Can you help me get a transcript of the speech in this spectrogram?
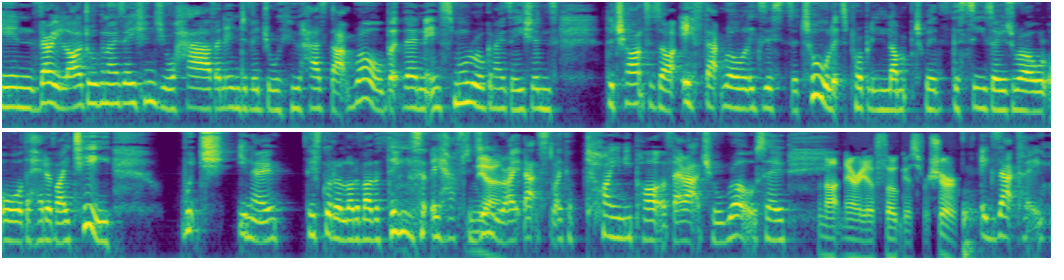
in very large organizations, you'll have an individual who has that role. But then in smaller organizations, the chances are if that role exists at all, it's probably lumped with the CISO's role or the head of IT, which, you know, they've got a lot of other things that they have to do, yeah. right? That's like a tiny part of their actual role. So not an area of focus for sure. Exactly.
